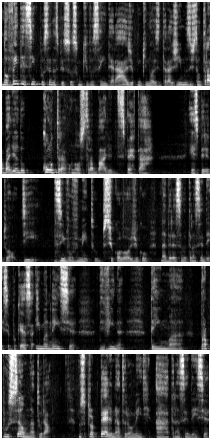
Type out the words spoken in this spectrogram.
95% das pessoas com que você interage, com que nós interagimos, estão trabalhando contra o nosso trabalho de despertar espiritual, de desenvolvimento psicológico na direção da transcendência, porque essa imanência divina tem uma propulsão natural, nos propele naturalmente à transcendência.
